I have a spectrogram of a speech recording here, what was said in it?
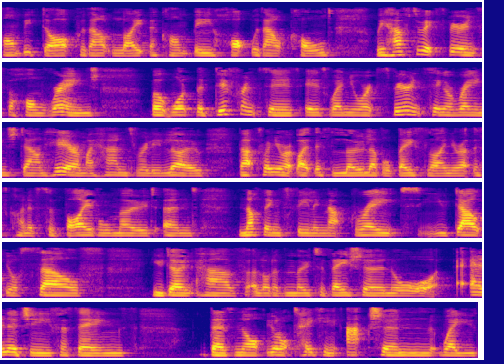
can't be dark without light. There can't be hot without cold. We have to experience the whole range. But what the difference is, is when you're experiencing a range down here and my hand's really low, that's when you're at like this low level baseline. You're at this kind of survival mode and nothing's feeling that great. You doubt yourself you don't have a lot of motivation or energy for things. There's not, you're not taking action where you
